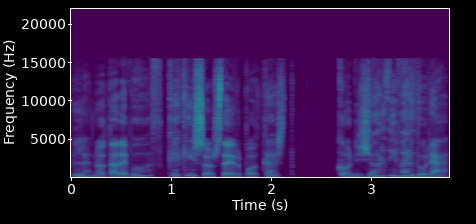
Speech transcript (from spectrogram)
La nota de voz que quiso ser podcast con Jordi Bardura.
